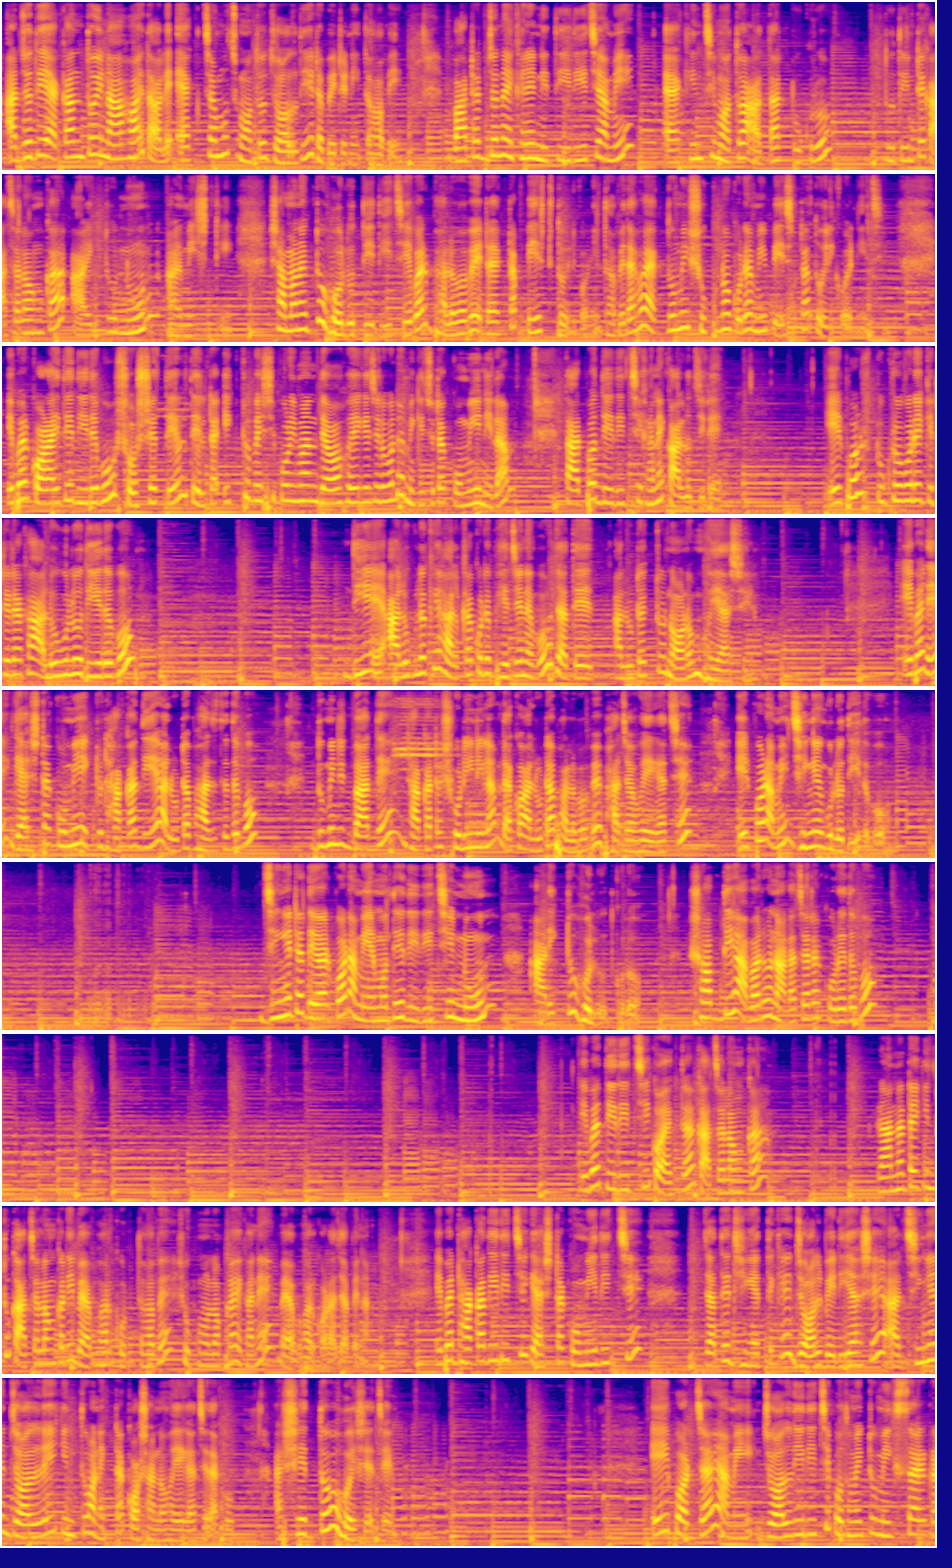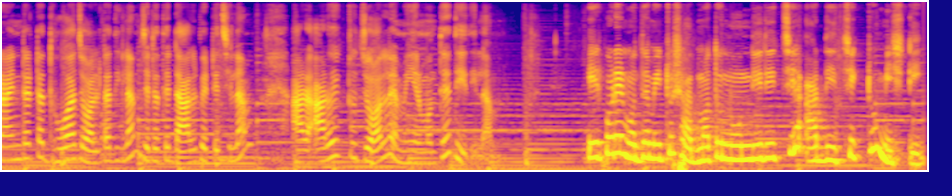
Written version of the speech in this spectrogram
আর যদি একান্তই না হয়, তাহলে এক চামচ মতো জল দিয়ে এটা বেটে নিতে হবে। বাটার জন্য এখানে দিয়ে দিয়েছি আমি এক ইঞ্চি মতো আতার টুকরো। দু তিনটে কাঁচা লঙ্কা আর একটু নুন আর মিষ্টি। সামান্য একটু হলুদ দিয়ে দিয়েছি। এবার ভালোভাবে এটা একটা পেস্ট তৈরি করে নিতে হবে। দেখো, একদমই শুকনো করে আমি পেস্টটা তৈরি করে নিয়েছি। এবার কড়াইতে দিয়ে দেবো সর্ষের তেল। তেলটা একটু বেশি পরিমাণ দেওয়া হয়ে গেছিল বলে আমি কিছুটা কমিয়ে নিলাম। তারপর দিয়ে দিচ্ছি এখানে কালো জিরে। এরপর টুকরো করে কেটে রাখা আলুগুলো দিয়ে দেবো। দিয়ে আলুগুলোকে হালকা করে ভেজে নেব যাতে আলুটা একটু নরম হয়ে আসে। এবারে গ্যাসটা কমিয়ে একটু ঢাকা দিয়ে আলুটা ভাজতে দেবো। দু মিনিট বাদে ঢাকাটা সরিয়ে নিলাম। দেখো আলুটা ভালোভাবে ভাজা হয়ে গেছে। এরপর আমি ঝিঙেগুলো দিয়ে দেবো। ঝিঙেটা দেওয়ার পর আমি এর মধ্যে দিয়ে দিচ্ছি নুন আর একটু হলুদ গুঁড়ো। সব দিয়ে আবারও নাড়াচাড়া করে দেবো। এবার দিয়ে দিচ্ছি কয়েকটা কাঁচা লঙ্কা। রান্নাটায় কিন্তু কাঁচা লঙ্কারই ব্যবহার করতে হবে, শুকনো লঙ্কা এখানে ব্যবহার করা যাবে না। এবার ঢাকা দিয়ে দিচ্ছি, গ্যাসটা কমিয়ে দিচ্ছি, যাতে ঝিঙের থেকে জল বেরিয়ে আসে, আর ঝিঙের জলেই কিন্তু অনেকটা কষানো হয়ে গেছে, দেখো, আর সেদ্ধও হয়েছে এই পর্যায়ে আমি জল দিয়ে দিচ্ছি, প্রথমে একটু মিক্সার গ্রাইন্ডারটা ধোয়া জলটা দিলাম, যেটাতে ডাল বেটেছিলাম, আর আরও একটু জল আমি এর মধ্যে দিয়ে দিলাম। এরপর এর মধ্যে আমি একটু স্বাদমতো নুন দিয়ে দিচ্ছি, আর দিচ্ছি একটু মিষ্টি।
